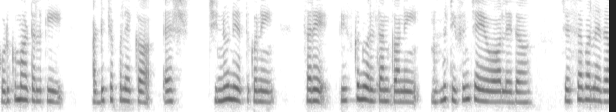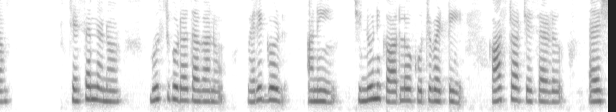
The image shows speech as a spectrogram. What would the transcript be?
కొడుకు మాటలకి అడ్డు చెప్పలేక యష్ చిన్నుని ఎత్తుకొని సరే తీసుకుని వెళ్తాను కానీ ముందు టిఫిన్ చేయవా లేదా? చేసావా లేదా? చేశాను నానా బూస్ట్ కూడా తాగాను. వెరీ గుడ్ అని చిన్నుని కారులో కూర్చోబెట్టి కార్ స్టార్ట్ చేశాడు. యష్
